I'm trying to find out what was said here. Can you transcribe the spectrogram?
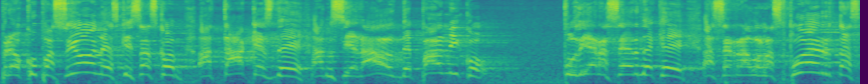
preocupaciones, quizás con ataques de ansiedad, de pánico. Pudiera ser de que ha cerrado las puertas,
